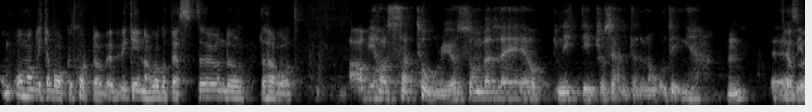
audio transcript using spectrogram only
Om, om man blickar bakåt kort då, vilka innehav har gått bäst under det här året? Ja, vi har Sartorius som väl är upp 90 procent eller någonting. Mm. Det är eh, alltså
